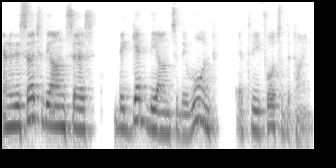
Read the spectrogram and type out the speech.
And when they search for the answers, they get the answer they want at three fourths of the time.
